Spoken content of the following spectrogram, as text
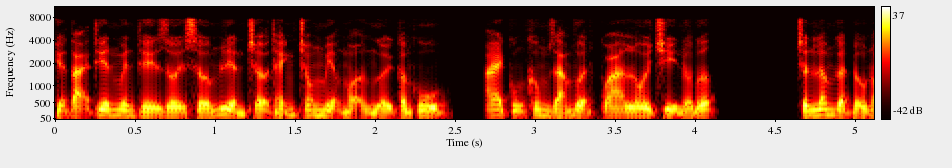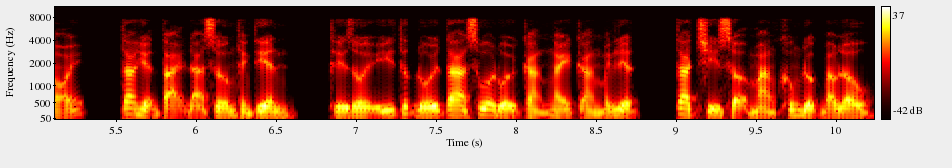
Hiện tại thiên nguyên thế giới sớm liền trở thành trong miệng mọi người cấm khu, ai cũng không dám vượt qua lôi chỉ nửa bước trần lâm gật đầu nói, ta hiện tại đã sớm thành tiên, thế giới ý thức đối ta xua đổi càng ngày càng mãnh liệt, ta chỉ sợ mang không được bao lâu,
